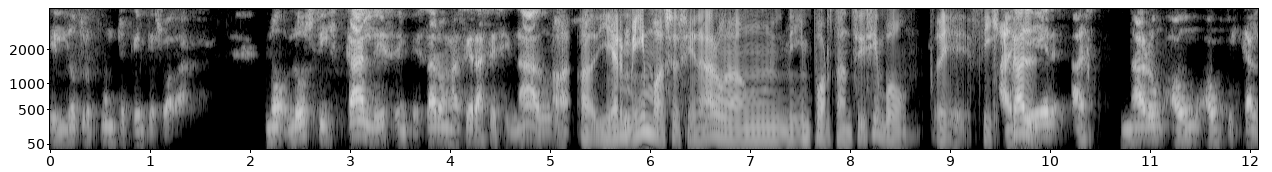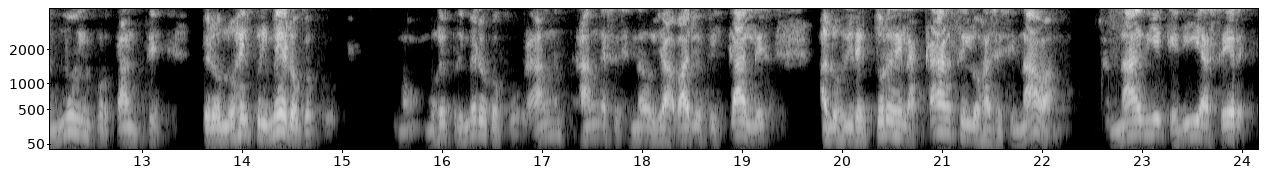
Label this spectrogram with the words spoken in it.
el, otro punto que empezó a darse. ¿No? Los fiscales empezaron a ser asesinados. ayer mismo asesinaron a un importantísimo eh, fiscal. Ayer asesinaron a un, a un fiscal muy importante, pero no es el primero que ocurre. No, es el primero que ocurre. Han, han, asesinado ya varios fiscales, a los directores de la cárcel los asesinaban. nadie quería ser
